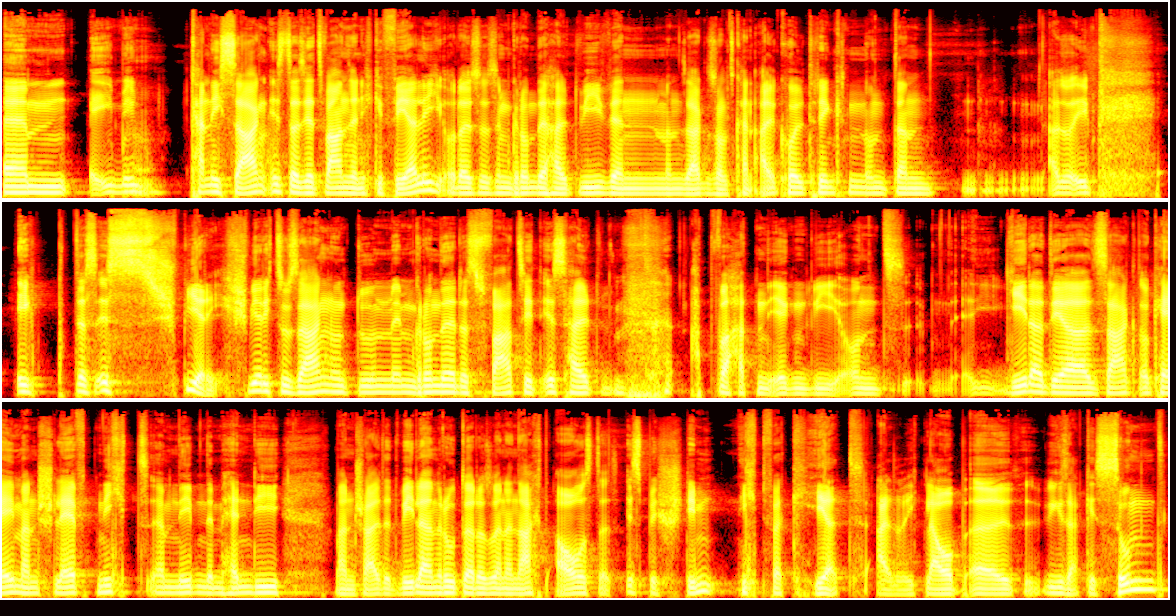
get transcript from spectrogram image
Ähm, ja. Kann ich sagen, ist das jetzt wahnsinnig gefährlich oder ist es im Grunde halt wie, wenn man sagt, du sollst kein Alkohol trinken und dann, also ich, ich, das ist schwierig, schwierig zu sagen und du, im Grunde das Fazit ist halt abwarten irgendwie und jeder, der sagt, okay, man schläft nicht ähm, neben dem Handy, man schaltet WLAN-Router oder so in der Nacht aus, das ist bestimmt nicht verkehrt. Also ich glaube, äh, wie gesagt, gesund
